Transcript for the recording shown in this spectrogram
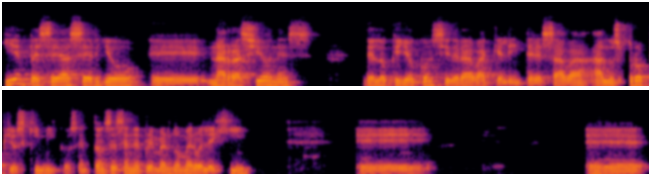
Y empecé a hacer yo eh, narraciones de lo que yo consideraba que le interesaba a los propios químicos. Entonces, en el primer número elegí eh, eh,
